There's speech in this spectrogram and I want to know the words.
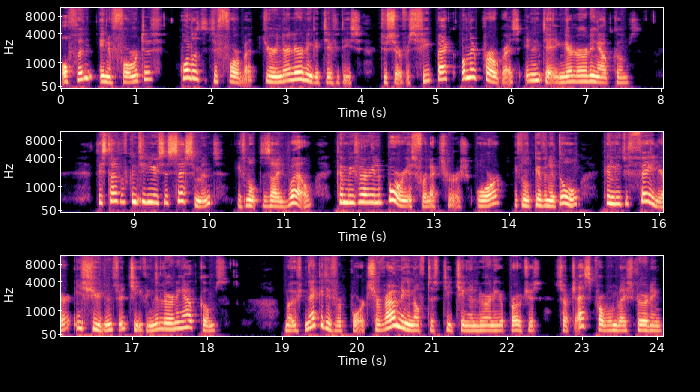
often in a formative, qualitative format during their learning activities to serve as feedback on their progress in attaining their learning outcomes. This type of continuous assessment, if not designed well, can be very laborious for lecturers or, if not given at all, can lead to failure in students achieving the learning outcomes. Most negative reports surrounding innovative teaching and learning approaches such as problem-based learning,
